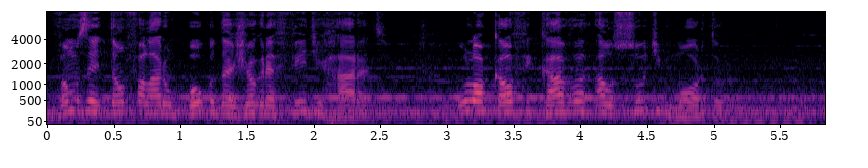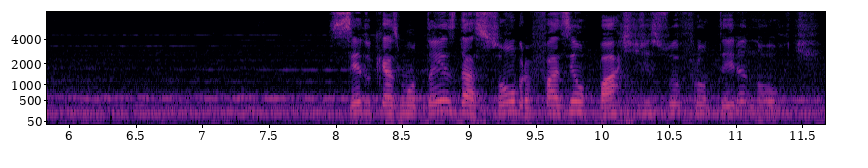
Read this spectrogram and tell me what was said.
Vamos então falar um pouco da geografia de Harad. O local ficava ao sul de Mordor, sendo que as Montanhas da Sombra faziam parte de sua fronteira norte.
